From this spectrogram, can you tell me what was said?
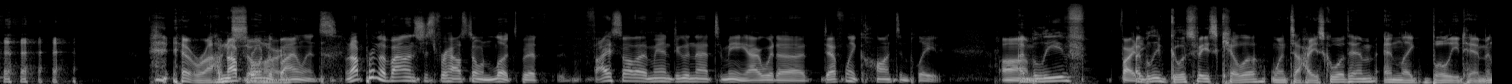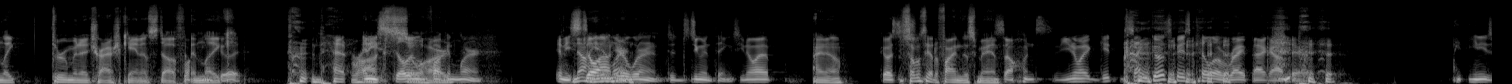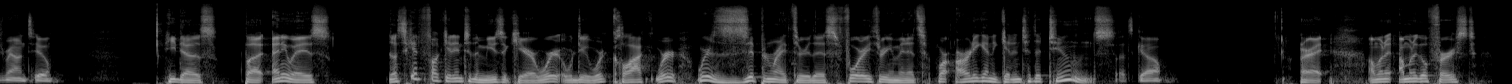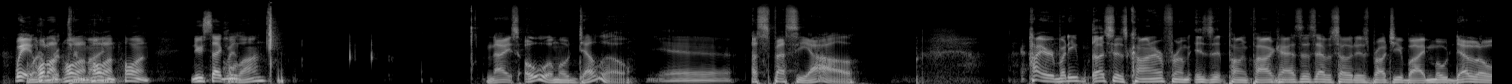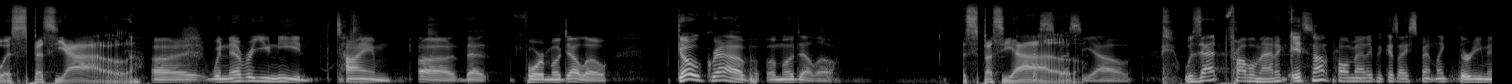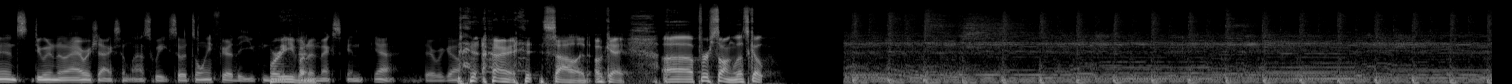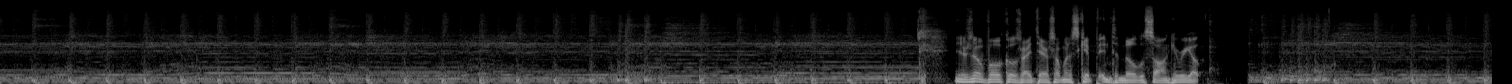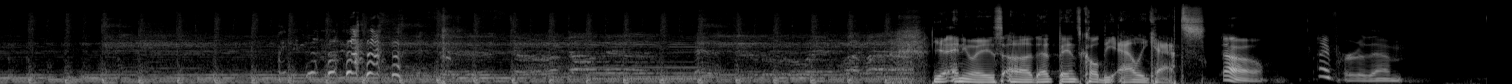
i'm not so prone to violence i'm not prone to violence just for how someone looks but if, if i saw that man doing that to me i would uh, definitely contemplate I um, believe fighting I believe Ghostface Killah went to high school with him and like bullied him and like threw him in a trash can and stuff fucking and like that rocks and he still so didn't hard. fucking learn. And he's No, still he out didn't here learn. learning, doing things. You know what? I know. Goes Someone's got to find this man. someone's. You know what? Get send Ghostface Killah right back out there. He needs round two. He does. But anyways, let's get fucking into the music here. We're, dude, we're clock we're we're zipping right through this. 43 minutes. We're already going to get into the tunes. Let's go. All right. I'm to I'm to go first. Wait, hold on, hold on, hold on, hold on. New segment. Hold on. Nice. Oh, a Modelo. Yeah. A special. Hi, everybody. This is Connor from Is It Punk Podcast. This episode is brought to you by Modelo Especial. Uh, whenever you need time, uh, that for Modelo, go grab a Modelo. Especial. Special. Was that problematic? It's not problematic because I spent like 30 minutes doing an Irish accent last week, so it's only fair that you can We're make fun of Mexican. Yeah, there we go. All right. Solid. Okay. Uh, first song. Let's go. There's no vocals right there, so I'm going to skip into the middle of the song. Here we go. Yeah. Anyways, uh, that band's called the Alley Cats. Oh, I've heard of them.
